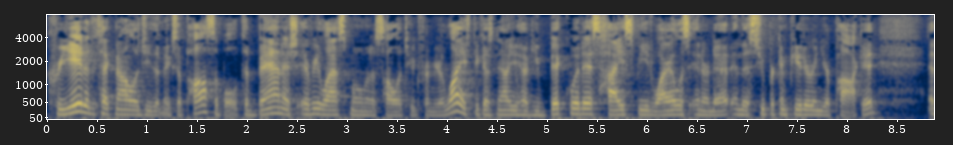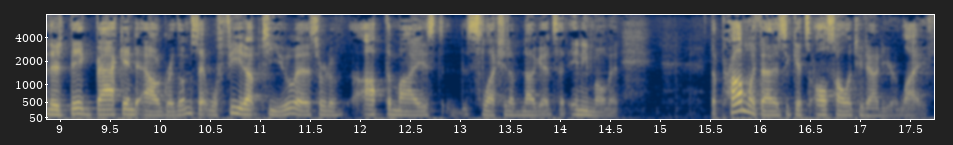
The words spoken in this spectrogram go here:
created the technology that makes it possible to banish every last moment of solitude from your life because now you have ubiquitous high-speed wireless internet and the supercomputer in your pocket and there's big back-end algorithms that will feed up to you a sort of optimized selection of nuggets at any moment. The problem with that is it gets all solitude out of your life,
